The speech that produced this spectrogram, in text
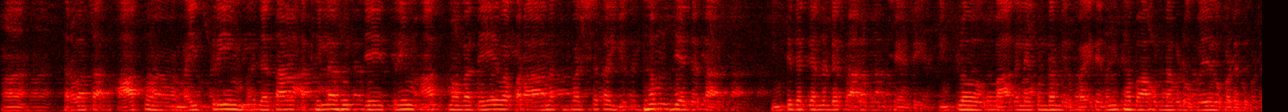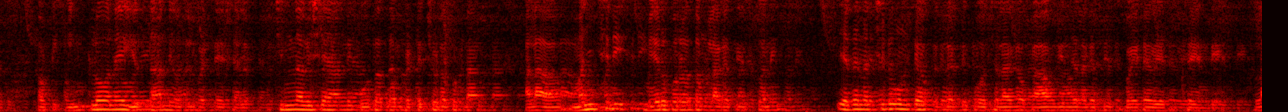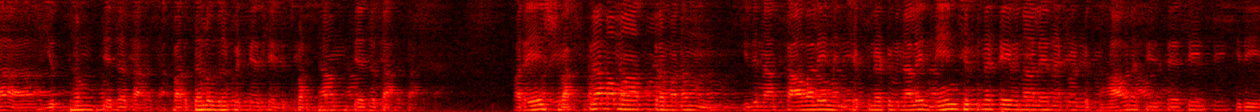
ఆ తర్వాత ఆత్మ మైత్రీం భజత అఖిల హృదయత్రీం ఆత్మవదేవ పరానపశ్యత యుద్ధం త్యజత. ఇంటి దగ్గర నుండే ప్రారంభించేయండి ఇంట్లో బాగలేకుండా మీరు బయట ఎంత బాగున్నా కూడా ఉపయోగపడదు. కాబట్టి ఇంట్లోనే యుద్ధాన్ని వదిలిపెట్టేసేయాలి చిన్న విషయాన్ని భూతద్దం పెట్టి చూడకుండా అలా మంచిది మేరు పర్వతం లాగా తీసుకొని ఏదైనా చెడు ఉంటే ఒక గడ్డి పోచలాగా ఒక ఆవు గింజలాగా తీసి బయట వేసేసేయండి. అలా యుద్ధం త్యజత స్పర్ధలు వదిలిపెట్టేసేయండి. స్పర్ధాం త్యజత. అరే శ్వక్రమమాక్రమణం. ఇది నాకు కావాలి నేను చెప్పినట్టు వినాలి నేను చెప్పినట్టే వినాలి అనేటువంటి భావన తీసేసి ఇది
